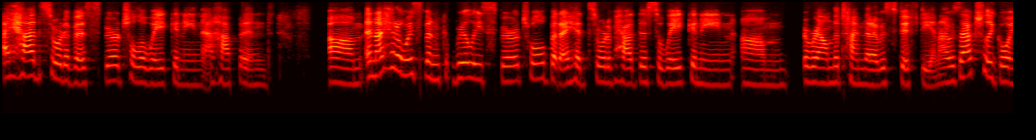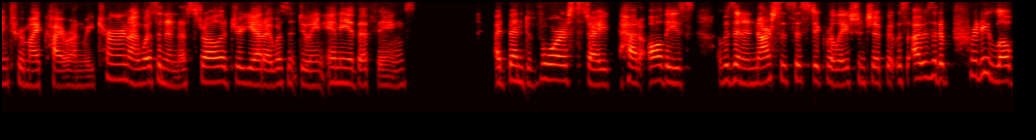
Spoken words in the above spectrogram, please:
I had sort of a spiritual awakening that happened um, and I had always been really spiritual, but I had sort of had this awakening um, around the time that I was 50. And I was actually going through my Chiron return. I wasn't an astrologer yet, I wasn't doing any of the things. I'd been divorced. I had all these, I was in a narcissistic relationship. It was, I was at a pretty low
